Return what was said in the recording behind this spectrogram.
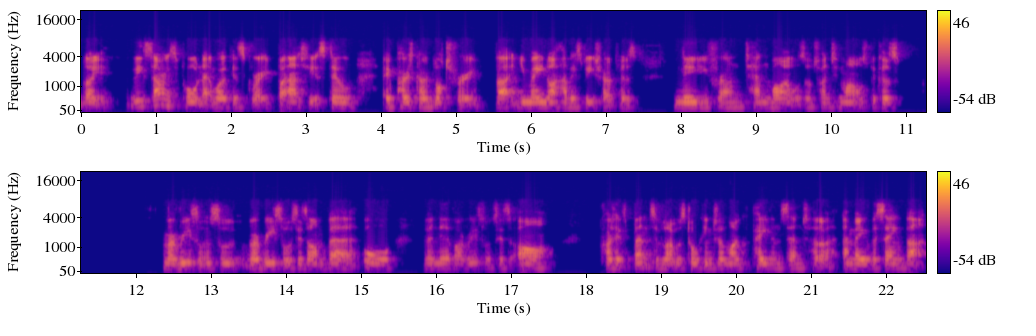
like the salary support network is great but actually it's still a postcode lottery that you may not have a speech therapist near you for around 10 miles or 20 miles because the resources the resources aren't there or the nearby resources are quite expensive. Like I was talking to a Michael Palin Centre and they were saying that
